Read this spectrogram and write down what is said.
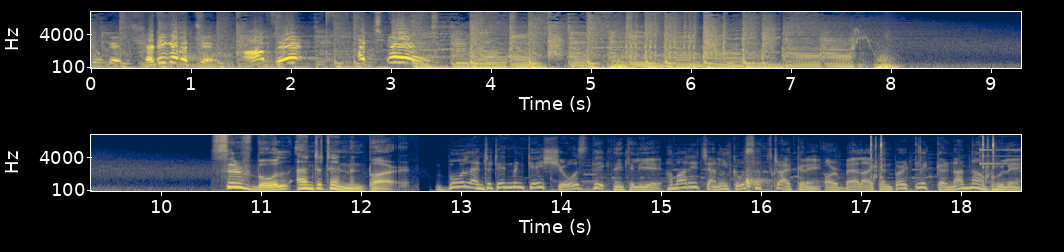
क्योंकि छठी के बच्चे आपसे अच्छे। सिर्फ़ बोल एंटरटेनमेंट पर। बोल एंटरटेनमेंट के शोज़ देखने के लिए हमारे चैनल को सब्सक्राइब करें और बेल आइकन पर क्लिक करना ना भूलें।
